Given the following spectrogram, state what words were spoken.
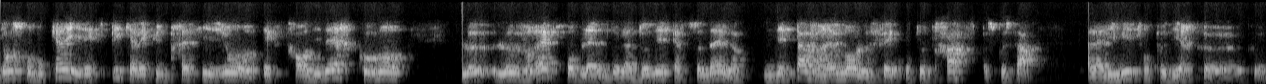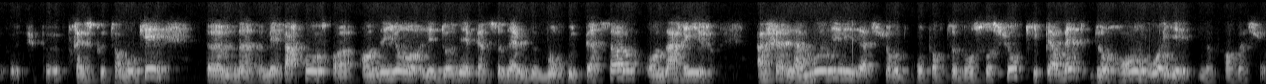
dans son bouquin, il explique avec une précision extraordinaire comment le, vrai problème de la donnée personnelle n'est pas vraiment le fait qu'on te trace, parce que ça, à la limite, on peut dire que, tu peux presque t'en moquer. mais par contre, en ayant les données personnelles de beaucoup de personnes, on arrive à faire de la modélisation de comportements sociaux qui permettent de renvoyer l'information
